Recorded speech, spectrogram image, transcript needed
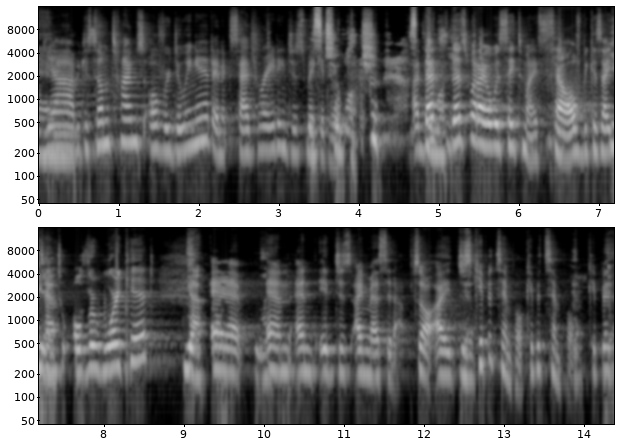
Um, Yeah, because sometimes overdoing it and exaggerating just make it too worse. much. Uh, that's much. that's what I always say to myself because I Yeah. tend to overwork it yeah. uh, and and it just I mess it up. So I just Yeah. keep it simple, keep it simple, keep it.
